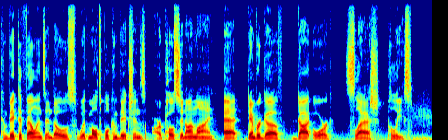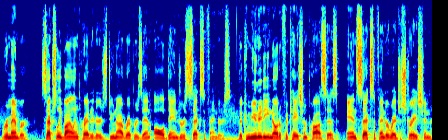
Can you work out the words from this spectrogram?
Convicted felons and those with multiple convictions are posted online at denvergov.org slash police. Remember, sexually violent predators do not represent all dangerous sex offenders. The community notification process and sex offender registration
